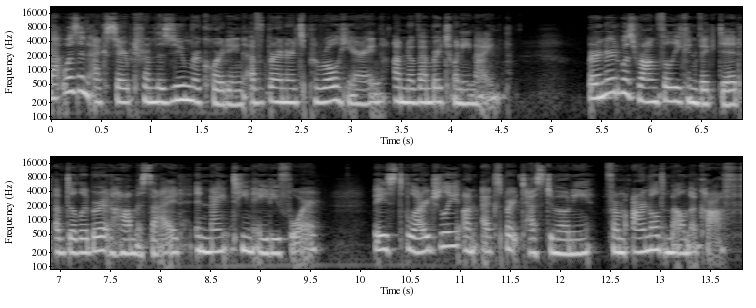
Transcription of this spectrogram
That was an excerpt from the Zoom recording of Bernard's parole hearing on November 29th. Bernard was wrongfully convicted of deliberate homicide in 1984, based largely on expert testimony from Arnold Melnikoff,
